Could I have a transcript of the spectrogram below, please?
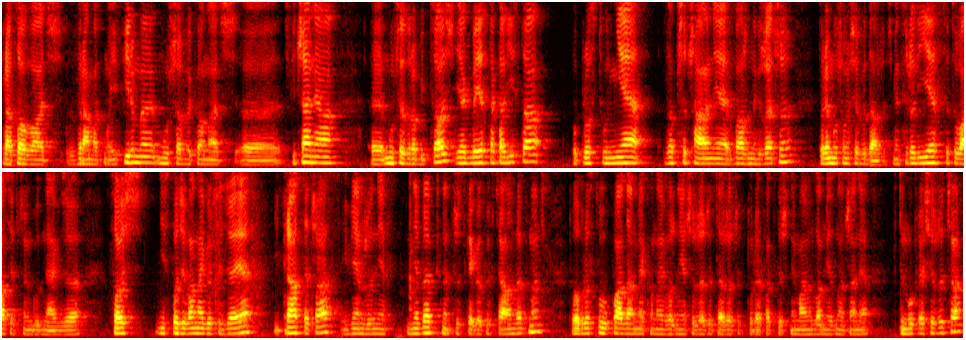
pracować w ramach mojej firmy, muszę wykonać e, ćwiczenia, e, muszę zrobić coś. I jakby jest taka lista po prostu niezaprzeczalnie ważnych rzeczy, które muszą się wydarzyć. Więc jeżeli jest sytuacja w ciągu dnia, gdzie coś niespodziewanego się dzieje i tracę czas i wiem, że nie, nie wepchnę wszystkiego, co chciałem wepchnąć, to po prostu układam jako najważniejsze rzeczy te rzeczy, które faktycznie mają dla mnie znaczenie w tym okresie życia.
